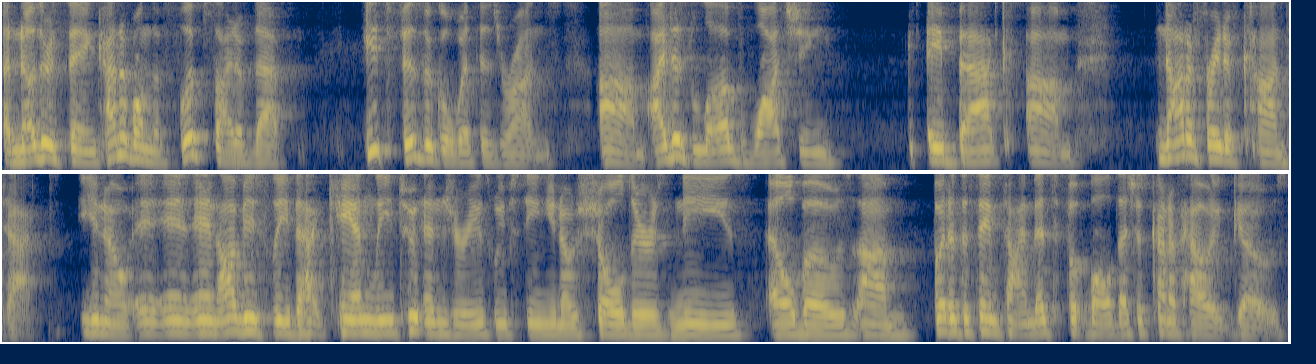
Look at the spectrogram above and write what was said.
Another thing kind of on the flip side of that he's physical with his runs. Um, i just love watching a back um, not afraid of contact, you know, and, and obviously that can lead to injuries. We've seen, you know, shoulders, knees, elbows. Um, but at the same time, that's football. That's just kind of how it goes.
